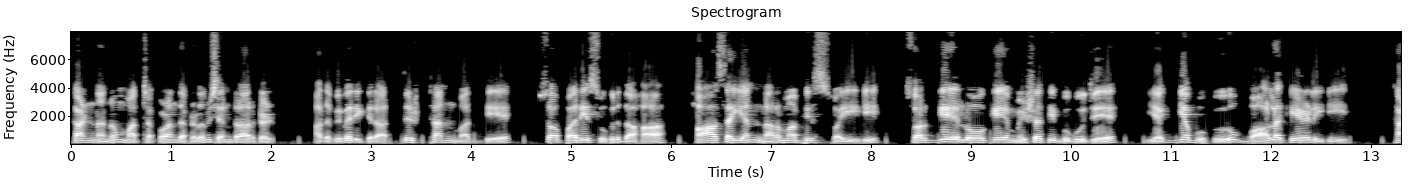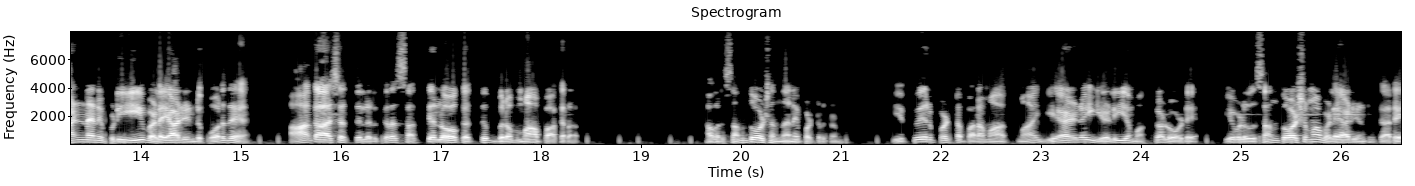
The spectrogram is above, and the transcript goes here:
கண்ணனும் மற்ற குழந்தைகளும் சென்றார்கள். அதை விவரிக்கிறார். திஷ்டன் மத்தியே ஸ்வபரிசுகிருதா ஹாசயன் நர்மபி ஸ்வைஹி ஸ்வர்கே லோகே மிஷதி புபுஜே யஜ்ஞபுகு பாலகேளிகி கண்ணன் இப்படி விளையாடிண்டு போறத ஆகாசத்தில் இருக்கிற சத்தியலோகத்து பிரம்மா பார்க்கிறார். அவர் சந்தோஷம் தானே பட்டிருக்கணும். எப்பேற்பட்ட பரமாத்மா ஏழை எளிய மக்களோட இவ்வளவு சந்தோஷமா விளையாடிட்டு இருக்காரு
